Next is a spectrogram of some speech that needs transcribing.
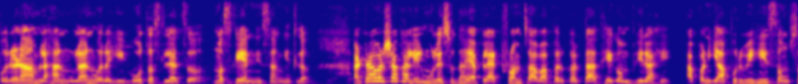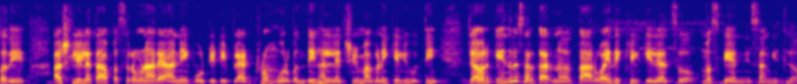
परिणाम लहान मुलांवरही होत असल्याचं मस्के यांनी सांगितलं. अठरा वर्षाखालील मुलेसुद्धा या प्लॅटफॉर्मचा वापर करतात हे गंभीर आहे. आपण यापूर्वीही संसदेत अश्लीलता पसरवणाऱ्या अनेक ओ टी टी प्लॅटफॉर्मवर बंदी घालण्याची मागणी केली होती ज्यावर केंद्र सरकारनं कारवाई देखील केल्याचं मस्के यांनी सांगितलं.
